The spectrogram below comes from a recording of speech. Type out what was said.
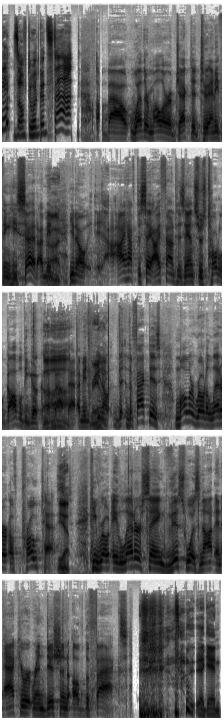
It's off to a good start. About whether Mueller objected to anything he said. I mean, Right. you know, I have to say, I found his answers total gobbledygook Ah, about that. I mean, really? you know, the, the fact is, Mueller wrote a letter of protest. Yeah. He wrote a letter saying this was not an accurate rendition of the facts. Again,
